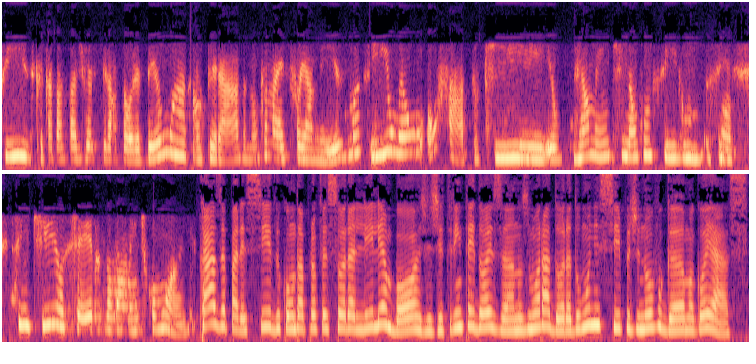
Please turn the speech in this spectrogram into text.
física, capacidade respiratória deu uma alterada, nunca mais foi a mesma, e o meu olfato, que eu realmente não consigo assim, sentir os cheiros normalmente como antes. O caso é parecido com o da professora Lilian Borges, de 32 anos, moradora do município de Novo Gama, Goiás.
